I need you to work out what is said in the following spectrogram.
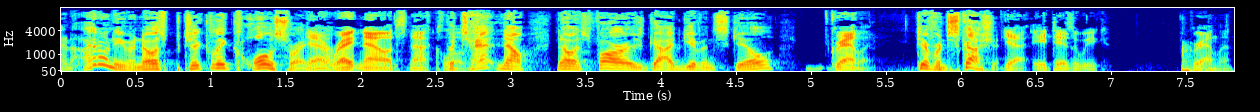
and I don't even know it's particularly close right Yeah, now. Yeah, right now it's not close. Now, now, as far as God given skill, Granlund. different discussion. Yeah, eight days a week. Granlund.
